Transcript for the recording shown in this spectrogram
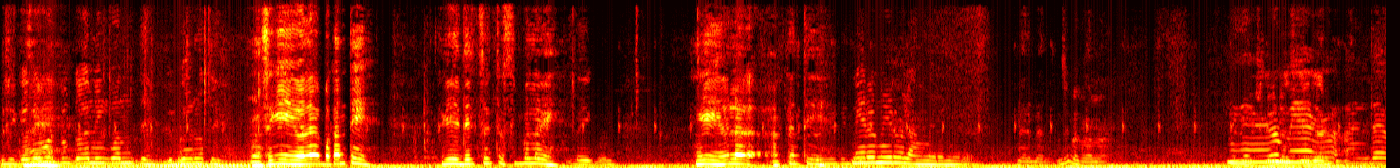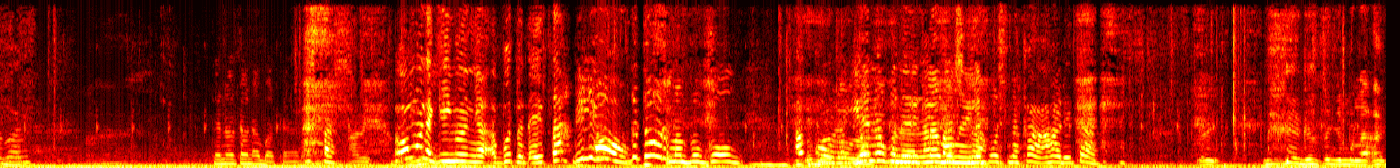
Kasi kasi matugkaning konti. Lugarot eh. Sige, wala bakante. Sige, dito ito sa balay. Like, um, Sige, wala bakante. Miro-miro lang, miro-miro. meron meron. Kasi ba na? Meron, meron. Ang devil. Tanaw-taw na ba ka? Oo mo nag-ingon nga abot na data. Dili, oh, gato. Mampog ko. Ako. Yan ako nireklamo nga ilapos na ka. Ah, dita. Gusto niyo mulaag.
